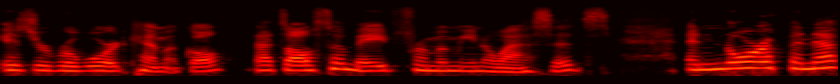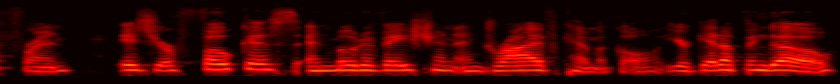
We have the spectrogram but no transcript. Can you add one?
is your reward chemical. That's also made from amino acids. And norepinephrine is your focus and motivation and drive chemical your get up and go.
